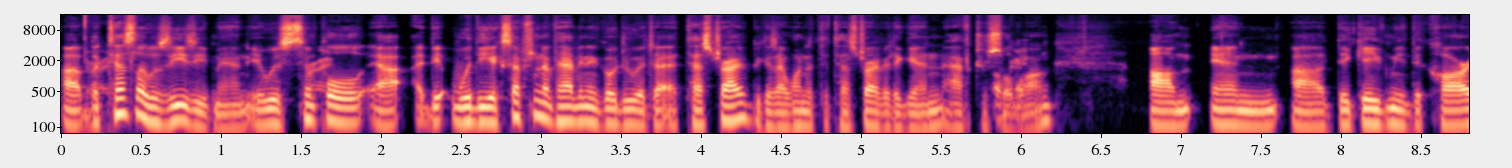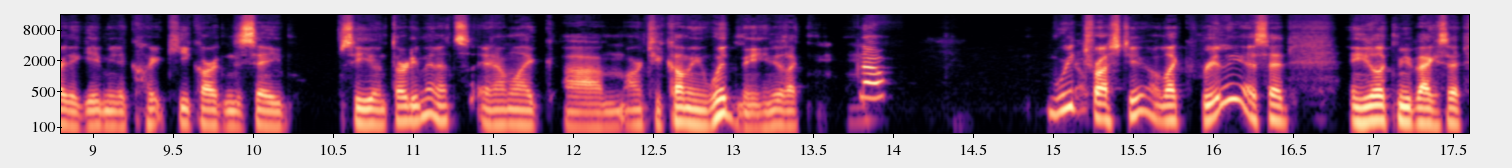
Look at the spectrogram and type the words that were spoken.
Uh, but right. Tesla was easy, man. It was simple, right. uh, with the exception of having to go do a, a, test drive because I wanted to test drive it again after so okay. long. Um, and uh, they gave me the car, they gave me the key card, and they say see you in 30 minutes. And I'm like, um, aren't you coming with me? And he's like, no, we trust you. I'm like, really? I said, and he looked me back and said,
